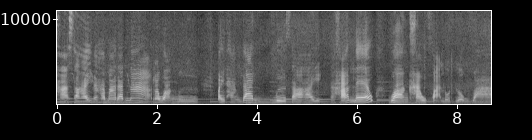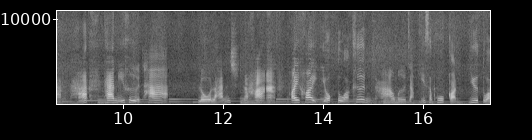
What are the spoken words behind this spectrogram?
ขาซ้ายนะคะ มาด้านหน้าระหว่างมือ ไปทางด้านมือซ้ายนะคะ แล้ววางเข่าขวาลดลงวางนะคะ ท่านี้คือท่า low lunge นะคะอะค่อยๆยกตัวขึ้นนะคะ เอามือจับที่สะโพกก่อนยืดตัว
